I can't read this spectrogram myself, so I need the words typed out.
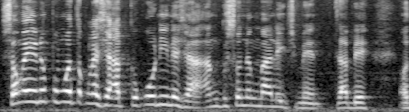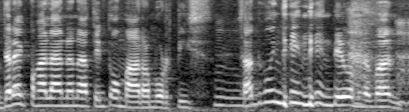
So ngayon nung pumutok na siya at kukunin na siya, ang gusto ng management, sabi, o direct pangalanan natin to Mara Mortis. Sabi ko, hindi, hindi, hindi, wag naman.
